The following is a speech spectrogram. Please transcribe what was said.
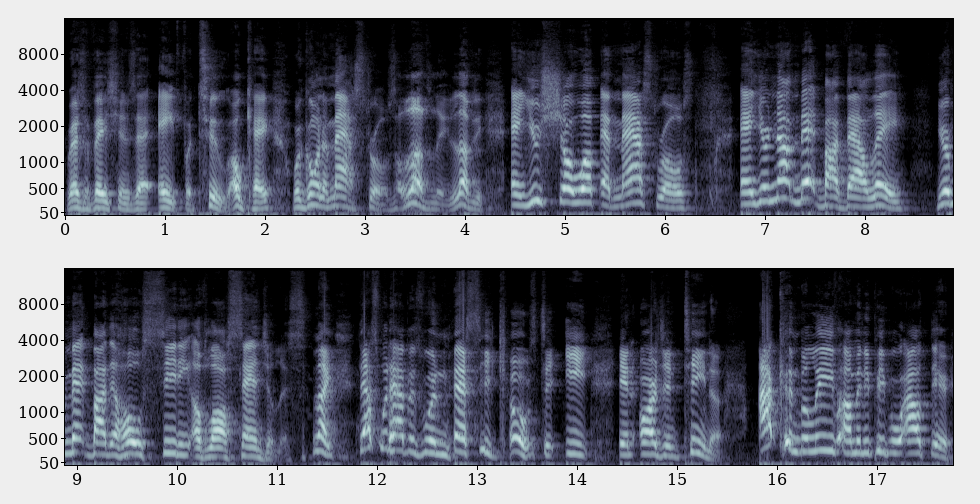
reservations at eight for two. Okay, we're going to Mastro's. Lovely, lovely. And you show up at Mastro's and you're not met by valet. You're met by the whole city of Los Angeles. Like, that's what happens when Messi goes to eat in Argentina. I couldn't believe how many people were out there.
